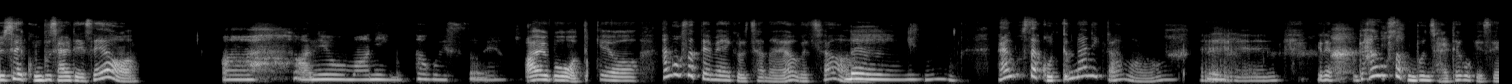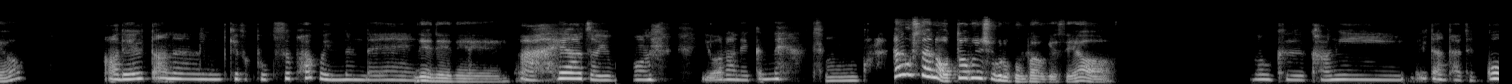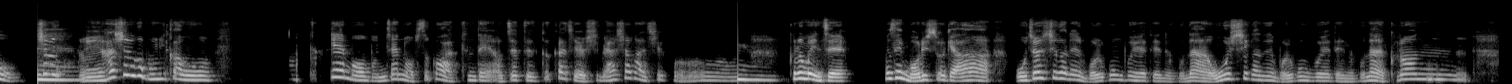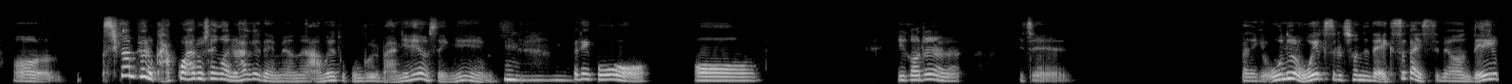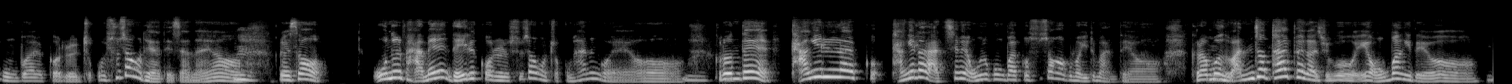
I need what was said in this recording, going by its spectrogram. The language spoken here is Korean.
요새 공부 잘 되세요? 아, 아니요, 많이 못하고 있어요. 아이고, 어떡해요. 한국사 때문에 그렇잖아요. 그렇죠? 네, 음, 한국사 곧 끝나니까 뭐. 네. 예. 그래, 우리 한국사 공부는 잘 되고 계세요? 아, 네, 일단은 계속 복습하고 있는데, 네네네. 아, 해야죠. 이번 2월 안에 끝내야죠. 음, 한국사는 어떤 식으로 공부하고 계세요? 그럼 그 강의 일단 다 듣고, 네, 예, 하시는 거 보니까 뭐, 크게 뭐 문제는 없을 것 같은데, 어쨌든 끝까지 열심히 하셔가지고. 음, 그러면 이제 선생님 머릿속에, 아, 오전 시간에는 뭘 공부해야 되는구나, 오후 시간에는 뭘 공부해야 되는구나, 음, 그런, 어, 시간표를 갖고 하루 생활을 하게 되면 아무래도 공부를 많이 해요, 선생님. 음, 그리고, 어, 이거를 이제 만약에 오늘 OX를 쳤는데 X가 있으면 내일 공부할 거를 조금 수정을 해야 되잖아요. 네, 그래서 오늘 밤에 내일 거를 수정을 조금 하는 거예요. 음, 음, 그런데 당일날 거, 당일날 아침에 오늘 공부할 거 수정하고 막 이러면 안 돼요. 그러면 음. 완전 타협해가지고 이게 엉망이 돼요.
